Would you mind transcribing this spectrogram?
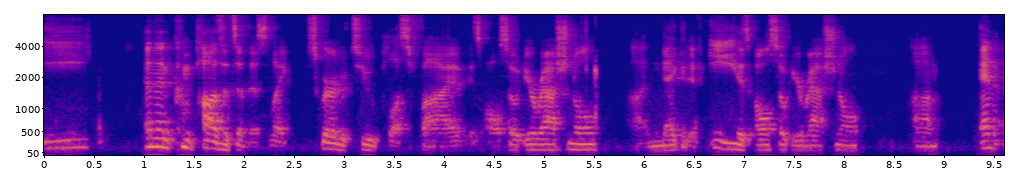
e, and then composites of this, like square root of 2 plus 5 is also irrational. Uh, negative e is also irrational. Um, and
